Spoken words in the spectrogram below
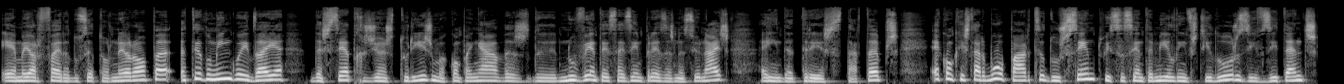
é a maior feira do setor na Europa. Até domingo, a ideia das sete regiões de turismo, acompanhadas de 96 empresas nacionais, ainda três startups, é conquistar boa parte dos 160 mil investidores e visitantes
